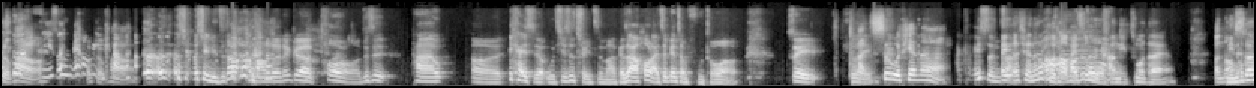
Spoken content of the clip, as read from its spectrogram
好可怕。而而而且而且你知道阿毛的那个 Thor 哦就是他呃一开始的武器是锤子嘛，可是他后来就变成斧头啊，所以对，砍树，天呐！他可以生哎，长。而且那个哦斧头还是我帮你做的哎，哦你那个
